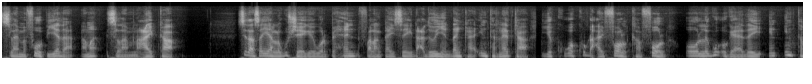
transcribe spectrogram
islaamofobiyada ama islaam nacaybka sidaas ayaa lagu sheegay warbixin falanqaysay dhacdooyin dhanka internetka iyo kuwo ku dhacay foolka fool oo lagu ogaaday in inta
